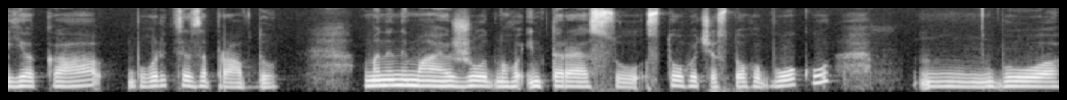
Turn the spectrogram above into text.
яка бореться за правду. У мене немає жодного інтересу з того чи з того боку, бо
